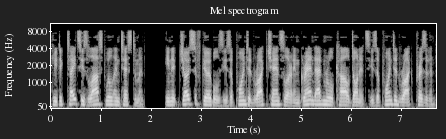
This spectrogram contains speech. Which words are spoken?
he dictates his last will and testament, in it Joseph Goebbels is appointed Reich Chancellor and Grand Admiral Karl Donitz is appointed Reich President.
